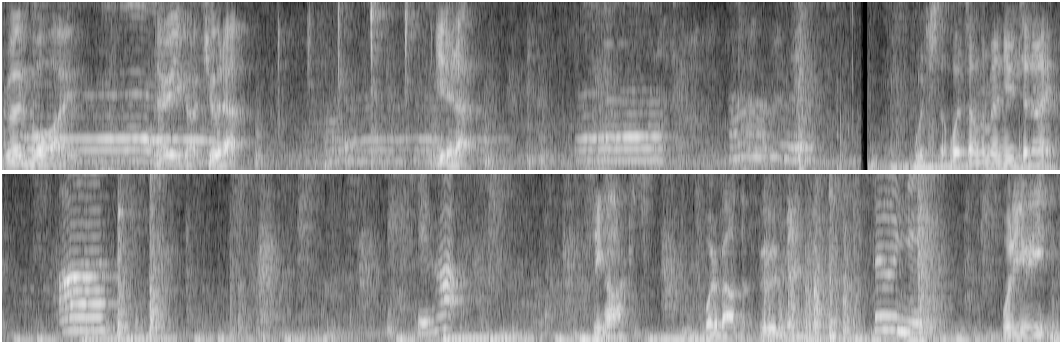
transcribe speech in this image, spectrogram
Good boy. There you go. Chew it up. Eat it up. Which what's on the menu tonight? Uh, Seahawks. Seahawks. What about the food menu? Food is What are you eating?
